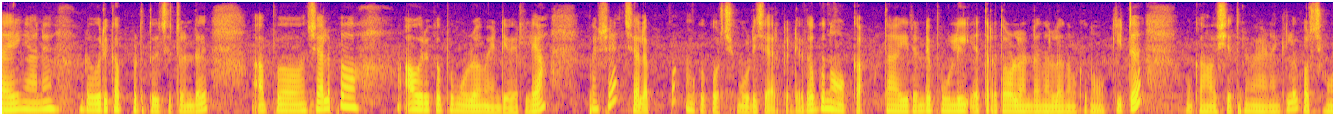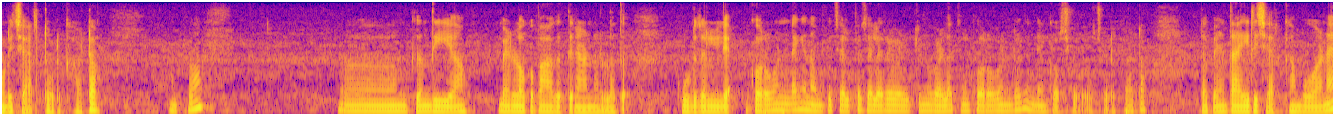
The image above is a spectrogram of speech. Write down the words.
തൈര് ഞാൻ ഇവിടെ ഒരു കപ്പ് എടുത്ത് വെച്ചിട്ടുണ്ട്. അപ്പോൾ ചിലപ്പോൾ ആ ഒരു കപ്പ് മുഴുവൻ വേണ്ടി വരില്ല. പക്ഷേ ചിലപ്പോൾ നമുക്ക് കുറച്ചും കൂടി ചേർക്കേണ്ടി വരും. നമുക്ക് നോക്കാം. തൈരിന്റെ പുളി എത്രത്തോളം ഉണ്ടെന്നുള്ളത് നമുക്ക് നോക്കിയിട്ട് നമുക്ക് ആവശ്യത്തിന് വേണമെങ്കിൽ കുറച്ചും കൂടി ചേർത്ത് കൊടുക്കാം കേട്ടോ. അപ്പോൾ നമുക്ക് എന്ത് ചെയ്യാം? വെള്ളമൊക്കെ പാകത്തിനാണുള്ളത്. കൂടുതലില്ല. കുറവുണ്ടെങ്കിൽ നമുക്ക് ചിലപ്പോൾ ചിലർ കഴിക്കുമ്പോൾ വെള്ളത്തിന് കുറവുണ്ട്. പിന്നെ കുറച്ച് കൂടി ഒഴിച്ച് കൊടുക്കാം കേട്ടോ. അപ്പോൾ ഞാൻ തൈര് ചേർക്കാൻ പോവുകയാണേ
